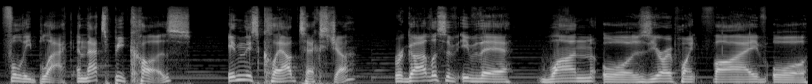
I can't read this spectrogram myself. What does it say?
fully black. And that's because in this cloud texture, regardless of if they're 1 or 0.5 or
